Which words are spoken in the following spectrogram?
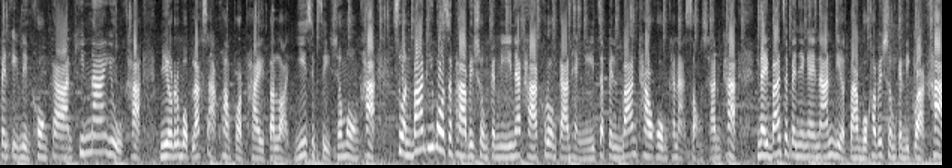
เป็นอีกหนึ่งโครงการที่น่าอยู่ค่ะ มีระบบรักษาความปลอดภัยตลอด 24 ชั่วโมงค่ะ ส่วนบ้านที่โบจะพาไปชมกันนี้นะคะ โครงการแห่งนี้จะเป็นบ้านทาวน์โฮมขนาด 2 ชั้นค่ะ ในบ้านจะเป็นยังไงนั้นเดี๋ยวตามโบเข้าไปชมกันดีกว่าค่ะ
